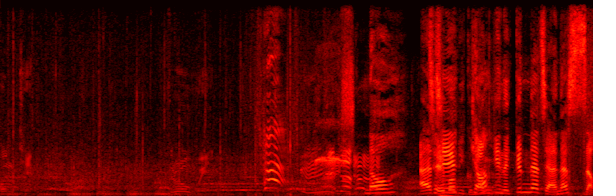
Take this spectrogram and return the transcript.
홈팀. 드로우웨이. 나이스. 너 아직 제법이구나. 경기는 끝나지 않았어.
